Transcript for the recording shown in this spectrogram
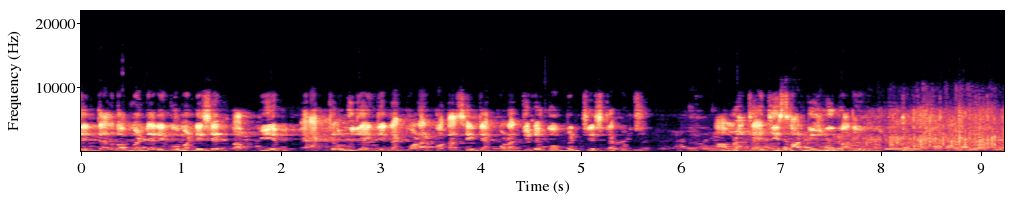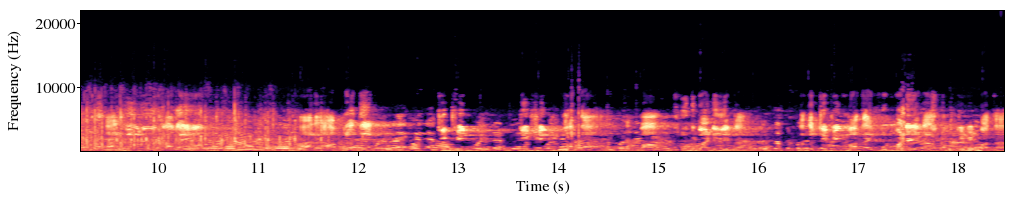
সেন্ট্রাল গভর্নমেন্টের রেকমেন্ডেশন বা পিএফ অ্যাক্ট অনুযায়ী যেটা করার কথা, সেইটা করার জন্য গভর্নমেন্ট চেষ্টা করছে। আমরা চাইছি সার্ভিস বুক আগে হোক সার্ভিস বুক আগে হোক আর আপনাদের টিফিন টিফিন ভাতা বা ফুড মানি যেটা টিফিন ভাতাই ফুড মানি যেটা, টিফিন ভাতা।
